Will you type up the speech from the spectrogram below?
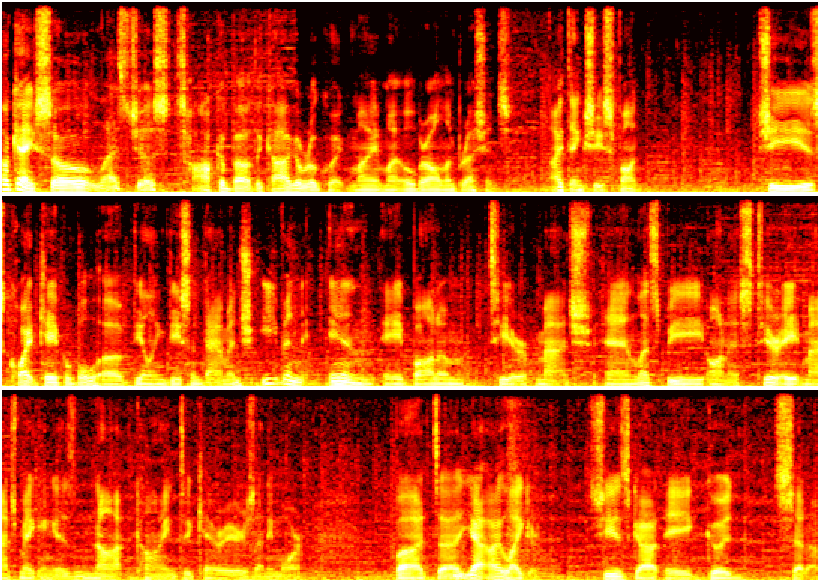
Okay, so let's just talk about the Kaga real quick, my, my overall impressions. I think she's fun. She is quite capable of dealing decent damage, even in a bottom tier match. And let's be honest, tier 8 matchmaking is not kind to carriers anymore. But uh, yeah, I like her. She's got a good setup.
